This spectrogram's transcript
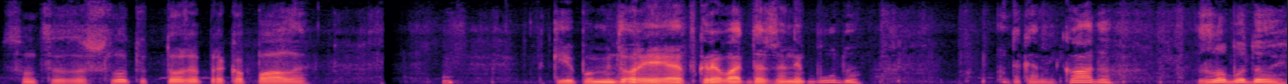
Сонце зайшло, тут теж прикопали. Такі помідори я відкривати навіть не буду. Таке мікадо з лободою.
